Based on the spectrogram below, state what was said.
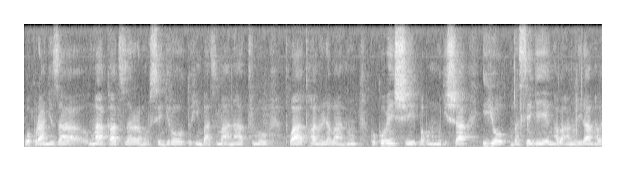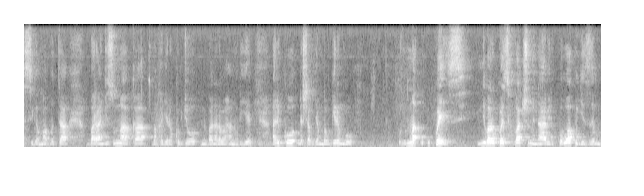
wo kurangiza umwaka tuzarara mu rusengero duhimbaza imana turimo twa tuhanurira abantu kuko benshi babona umugisha. Iyo mbasengeye nkabahanurira nkabasiga amavuta barangiza umwaka bakagera ku byo mba narabahanuriye. Ariko ndashaka kugira ngo mbabwire ngo uyu mwaka uku kwezi niba ari ukwezi kwa cumi n'abiri kuba wakugezemo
